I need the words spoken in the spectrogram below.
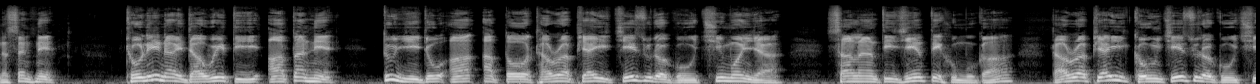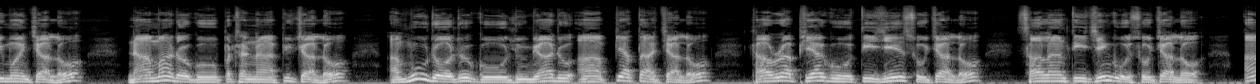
22 ထိုနေ့၌ဒါဝိဒ်သည် အာသနှင့် သူညီတို့အားအပ်သော ထာဝရဘုရား၏ကျေးဇူးတော်ကို ချီးမွမ်းရာ ဆာလံတည်ခြင်းတစ်ဟုမူကား ထာဝရဘုရား၏ဂုဏ်ကျေးဇူးတော်ကို ချီးမွမ်းကြလော့ နာမတော်ကိုပထနာပြုကြလော့ အမှုတော်တို့ကို လူများတို့အား ပြသကြလော့ ထာဝရဘုရားကိုတည်ခြင်းဆိုကြလော့ ဆာလံတည်ခြင်းကို ဆိုကြလော့ အံ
